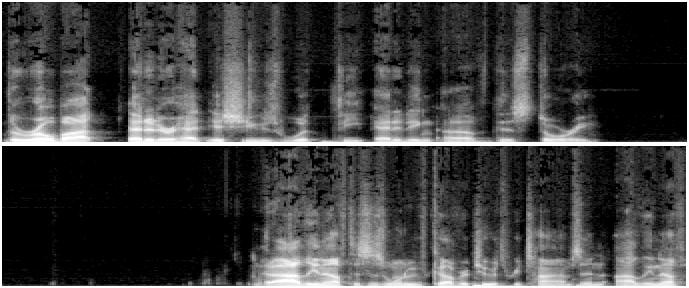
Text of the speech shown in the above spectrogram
The robot editor had issues with the editing of this story. But oddly enough, this is one we've covered two or three times. And oddly enough,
